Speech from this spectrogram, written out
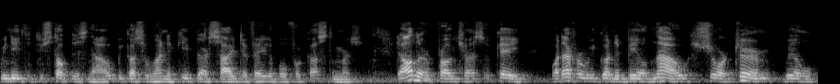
we needed to stop this now because we want to keep our site available for customers. The other approach was okay, whatever we're going to build now, short term, will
